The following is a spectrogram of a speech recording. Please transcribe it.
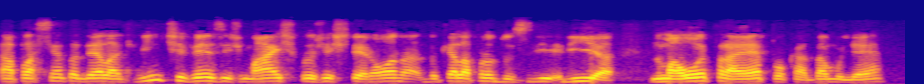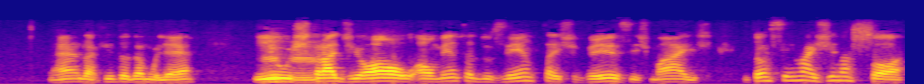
a placenta dela 20 vezes mais progesterona do que ela produziria numa outra época da mulher, né, da vida da mulher, e uhum. o estradiol aumenta 200 vezes mais. Então, você imagina só,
